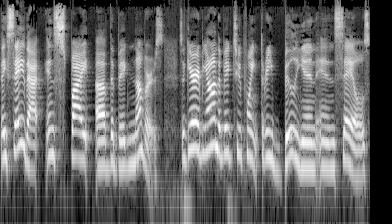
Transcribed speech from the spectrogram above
They say that in spite of the big numbers. So, Gary, beyond the big 2.3 billion in sales,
